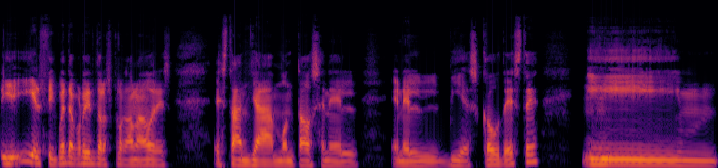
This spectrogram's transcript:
y, el 50% de los programadores están ya montados en el, en el VS Code este. Y mm,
